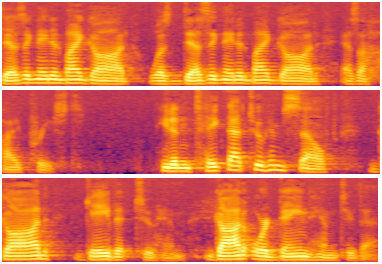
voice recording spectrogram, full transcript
designated by God, was designated by God as a high priest. He didn't take that to himself, God gave it to him. God ordained him to that.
